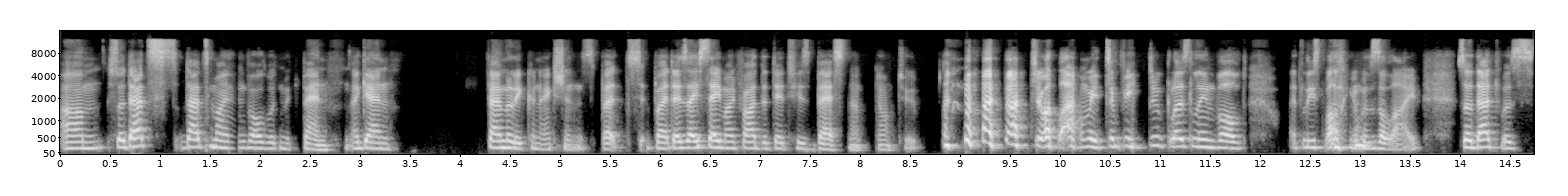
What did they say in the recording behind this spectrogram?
Um, so that's that's my involvement with PEN again family connections but but as i say my father did his best not not to not to allow me to be too closely involved at least while he was alive so that was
